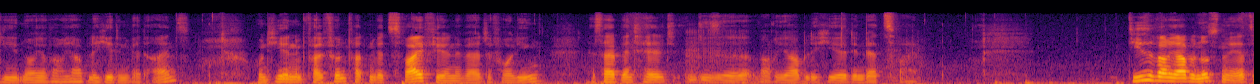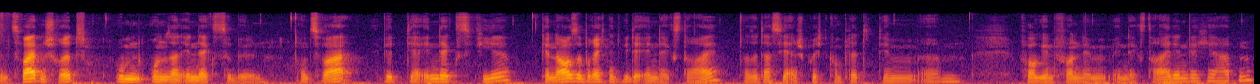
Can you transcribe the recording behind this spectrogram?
die neue Variable hier den Wert 1. Und hier in dem Fall 5 hatten wir zwei fehlende Werte vorliegen, deshalb enthält diese Variable hier den Wert 2. Diese Variable nutzen wir jetzt im zweiten Schritt, um unseren Index zu bilden. Und zwar wird der Index 4 genauso berechnet wie der Index 3. Also das hier entspricht komplett dem ähm, Vorgehen von dem Index 3, den wir hier hatten.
